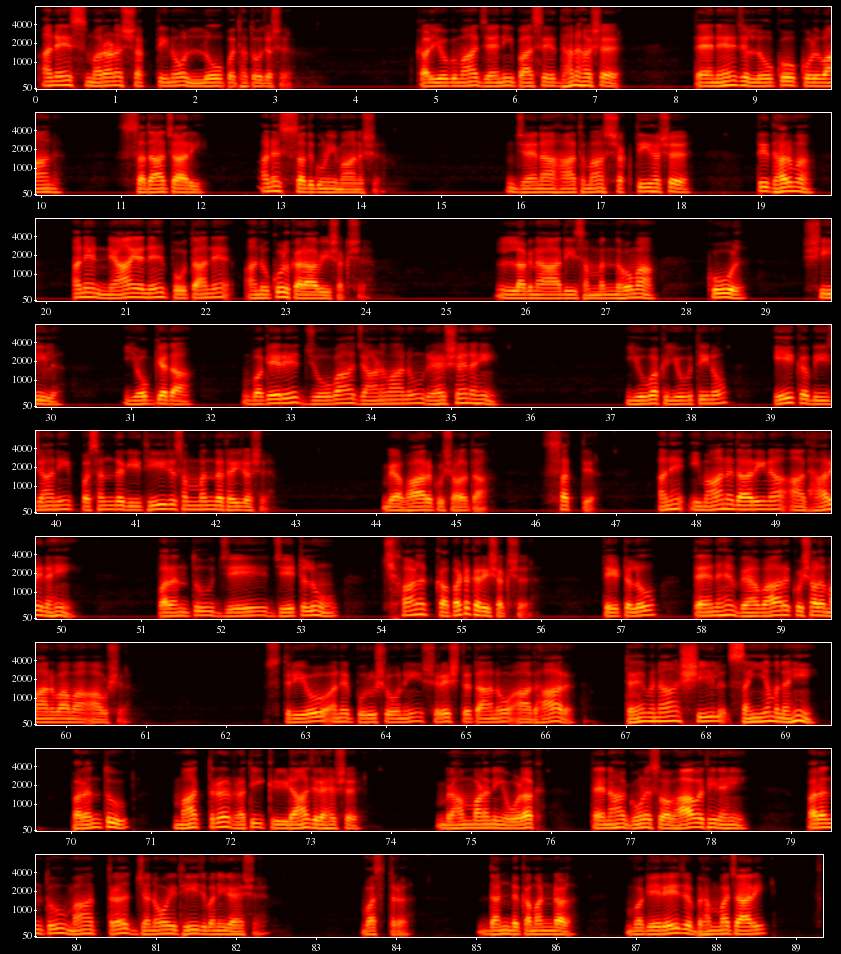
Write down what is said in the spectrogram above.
અને સ્મરણ શક્તિનો લોપ થતો જશે. કળિયુગમાં જેની પાસે ધન હશે, તેને જ લોકો કુળવાન, સદાચારી અને સદગુણી માનશે જેના હાથમાં શક્તિ હશે, તે ધર્મ અને ન્યાયને પોતાને અનુકૂળ કરાવી શકશે. લગ્ન આદિ સંબંધોમાં કુળ, શીલ, યોગ્યતા વગેરે જોવા જાણવાનું રહેશે નહીં. યુવક યુવતીનો એકબીજાની પસંદગીથી જ સંબંધ થઈ જશે. વ્યવહાર કુશળતા સત્ય અને ઈમાનદારીના આધારે નહીં, પરંતુ જે જેટલું છળ કપટ કરી શકશે, તેટલો તેને વ્યવહાર કુશળ માનવામાં આવશે. સ્ત્રીઓ અને પુરુષોની શ્રેષ્ઠતાનો આધાર તેમના શીલ સંયમ નહીં, પરંતુ માત્ર રતિ ક્રીડા જ રહેશે. બ્રાહ્મણની ઓળખ તેના ગુણ સ્વભાવથી નહીં, પરંતુ માત્ર જનોયથી જ બની રહેશે. વસ્ત્ર, દંડ કમંડળ વગેરે જ બ્રહ્મચારી,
